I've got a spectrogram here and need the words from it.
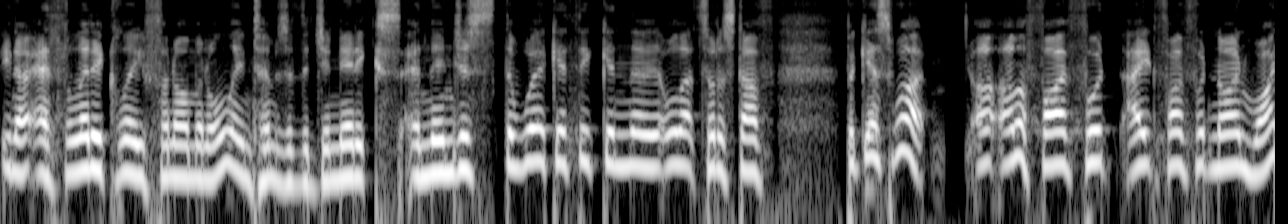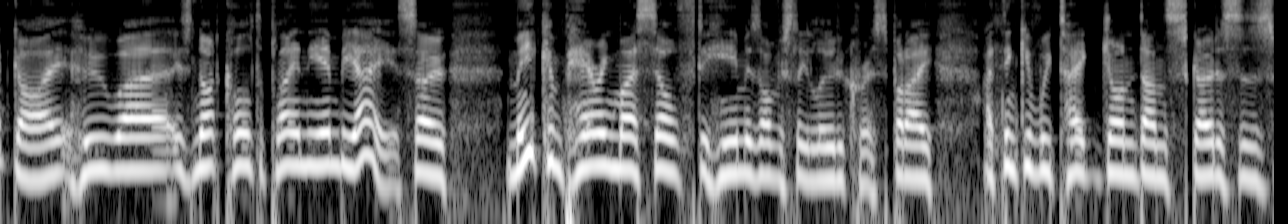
you know, athletically phenomenal in terms of the genetics and then just the work ethic and the all that sort of stuff. But guess what? I'm a five foot eight, five foot nine white guy who uh, is not called to play in the NBA. So, me comparing myself to him is obviously ludicrous. But I, I think if we take John Duns Scotus's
